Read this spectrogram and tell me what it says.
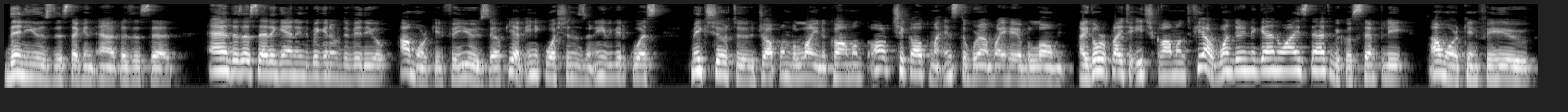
then use the second app as I said. And as I said again in the beginning of the video, I'm working for you. So if you have any questions or any requests, make sure to drop them below in a comment or check out my Instagram right here below me. I do reply to each comment. If you are wondering again why is that, because simply I'm working for you.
